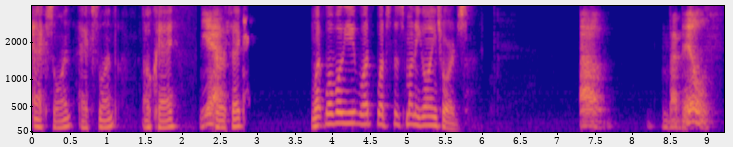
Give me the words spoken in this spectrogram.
Excellent. Excellent. Okay. Yeah. Perfect. What what will you what what's this money going towards? Uh, my bills.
